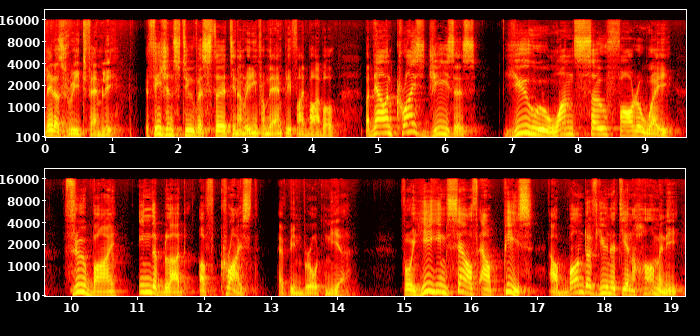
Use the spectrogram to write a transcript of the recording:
Let us read, family. Ephesians 2, verse 13, I'm reading from the Amplified Bible. But now in Christ Jesus, you who were once so far away, through by in the blood of Christ have been brought near. For he himself, our peace, our bond of unity and harmony,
